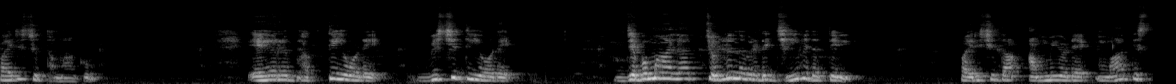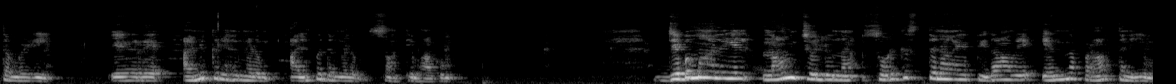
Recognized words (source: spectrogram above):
പരിശുദ്ധമാകും. ഏറെ ഭക്തിയോടെ വിശുദ്ധിയോടെ ജപമാല ചൊല്ലുന്നവരുടെ ജീവിതത്തിൽ പരിശുദ്ധ അമ്മയുടെ മാധ്യസ്ഥം വഴി ഏറെ അനുഗ്രഹങ്ങളും അത്ഭുതങ്ങളും സാധ്യമാകും. ജപമാലയിൽ നാം ചൊല്ലുന്ന സ്വർഗസ്ഥനായ പിതാവെ എന്ന പ്രാർത്ഥനയും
